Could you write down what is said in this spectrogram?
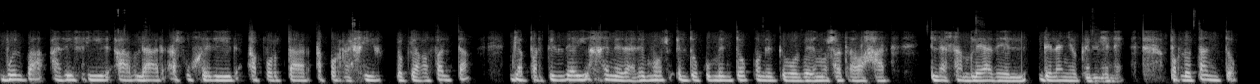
vuelva a decir, a hablar, a sugerir, a aportar, a corregir lo que haga falta, y a partir de ahí generaremos el documento con el que volveremos a trabajar en la asamblea del, del año que viene. Por lo tanto,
